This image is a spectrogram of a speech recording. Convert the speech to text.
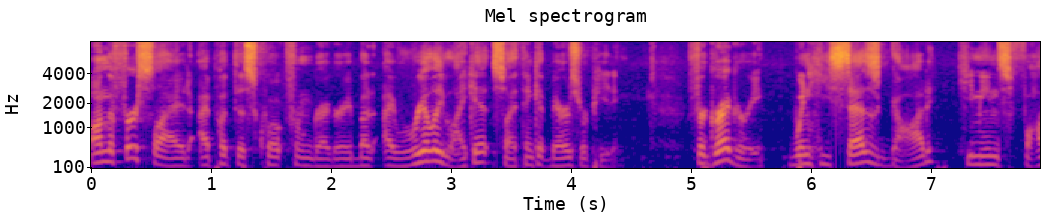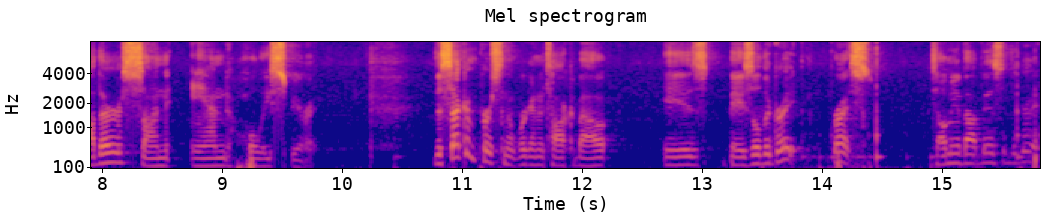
on the first slide, I put this quote from Gregory, but I really like it, so I think it bears repeating. For Gregory, when he says God, he means Father, Son, and Holy Spirit. The second person that we're going to talk about is Basil the Great. Bryce, tell me about Basil the Great.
